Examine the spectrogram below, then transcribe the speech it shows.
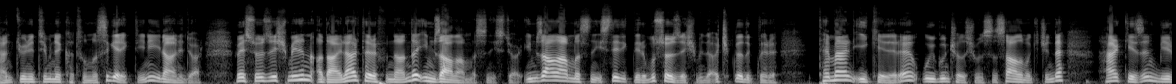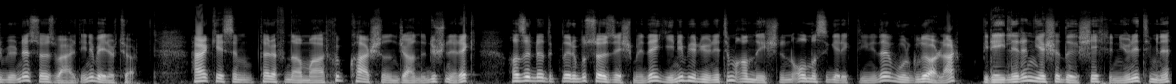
kent yönetimine katılması gerektiğini ilan ediyor. Ve sözleşmenin adaylar tarafından da imzalanmasını istiyor. İmzalanmasını istedikleri bu sözleşmede açıkladıkları temel ilkelere uygun çalışmasını sağlamak için de herkesin birbirine söz verdiğini belirtiyor. Her kesim tarafından makul karşılanacağını düşünerek hazırladıkları bu sözleşmede yeni bir yönetim anlayışının olması gerektiğini de vurguluyorlar. Bireylerin yaşadığı şehrin yönetimine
